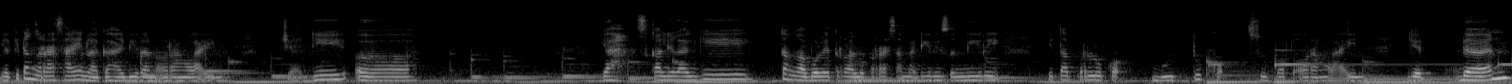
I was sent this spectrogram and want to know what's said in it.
ya kita ngerasain lah kehadiran orang lain. Jadi uh, ya sekali lagi kita nggak boleh terlalu keras sama diri sendiri. Kita perlu kok butuh kok support orang lain. Dan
